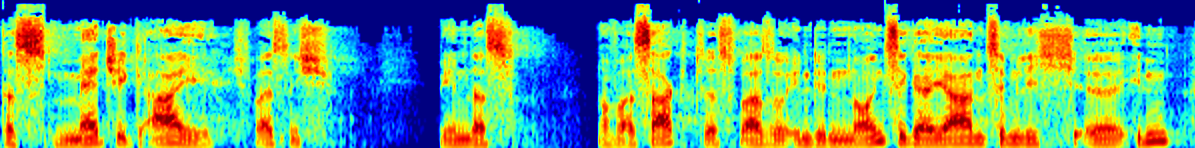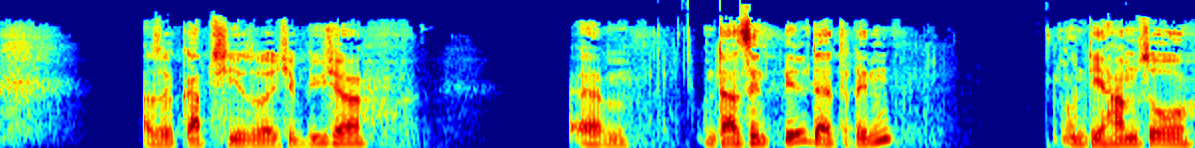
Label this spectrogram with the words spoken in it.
das Magic Eye. Ich weiß nicht, wem das noch was sagt. Das war so in den 90er Jahren ziemlich äh, in. Also gab es hier solche Bücher. Ähm, und da sind Bilder drin und die haben so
